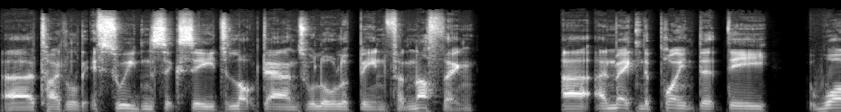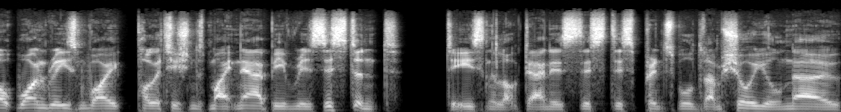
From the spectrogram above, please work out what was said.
uh, titled "If Sweden Succeeds, Lockdowns Will All Have Been for Nothing," uh, and making the point that the one reason why politicians might now be resistant to easing the lockdown is this this principle that I'm sure you'll know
